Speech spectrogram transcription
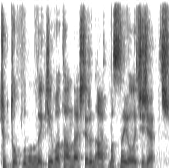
Türk toplumundaki vatandaşların artmasına yol açacaktır.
